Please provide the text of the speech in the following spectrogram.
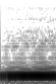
Mm.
